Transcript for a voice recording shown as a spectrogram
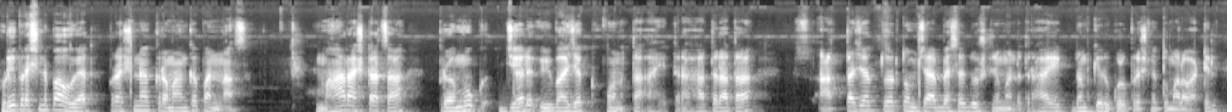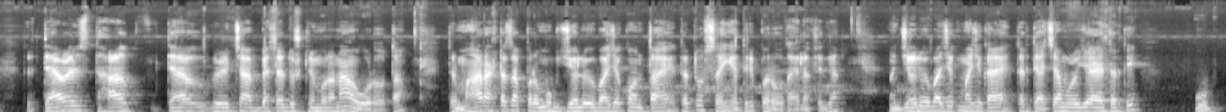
पुढील प्रश्न पाहूयात. प्रश्न क्रमांक पन्नास. महाराष्ट्राचा प्रमुख जल विभाजक कोणता आहे? तर हा तर आता आत्ताच्या जर तुमच्या अभ्यासाच्या दृष्टीने म्हणलं तर हा एकदम किरकोळ प्रश्न तुम्हाला वाटेल. तर त्यावेळेस हा त्यावेळच्या अभ्यासाच्या दृष्टीने मुलांना अवघड होता. तर महाराष्ट्राचा प्रमुख जलविभाजक कोणता आहे? तर तो सह्याद्री पर्वत आहे. लक्षात घ्या. मग जलविभाजक म्हणजे काय? तर त्याच्यामुळे जे आहे तर ते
